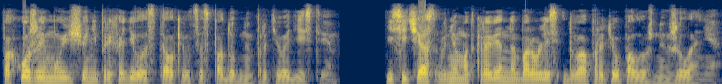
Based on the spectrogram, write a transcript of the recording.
Похоже, ему еще не приходилось сталкиваться с подобным противодействием. И сейчас в нем откровенно боролись два противоположных желания.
